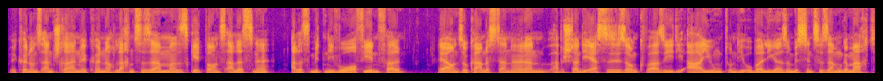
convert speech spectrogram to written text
Wir können uns anschreien, wir können auch lachen zusammen. Also es geht bei uns alles. Ne? Alles mit Niveau auf jeden Fall. Ja, und so kam das dann. Ne? Dann habe ich dann die erste Saison quasi die A-Jugend und die Oberliga so ein bisschen zusammen gemacht.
